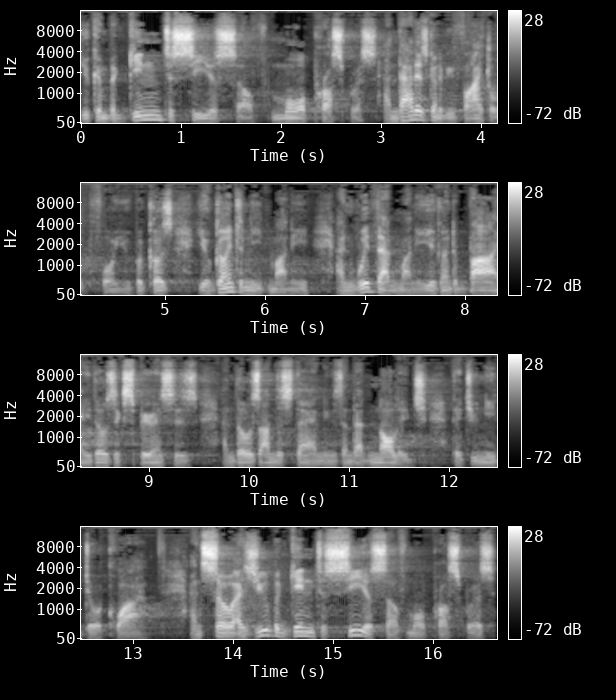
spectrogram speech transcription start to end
you can begin to see yourself more prosperous. And that is going to be vital for you because you're going to need money. And with that money, you're going to buy those experiences and those understandings and that knowledge that you need to acquire. And so as you begin to see yourself more prosperous,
